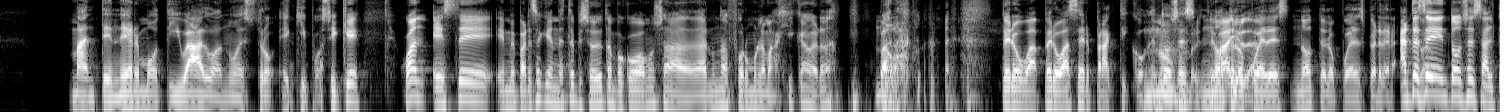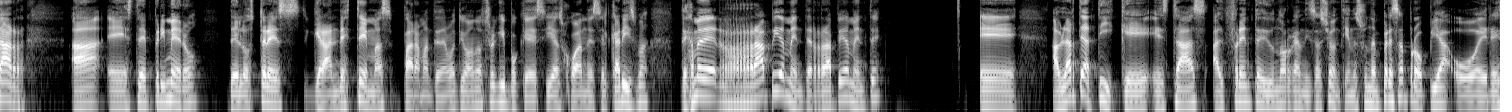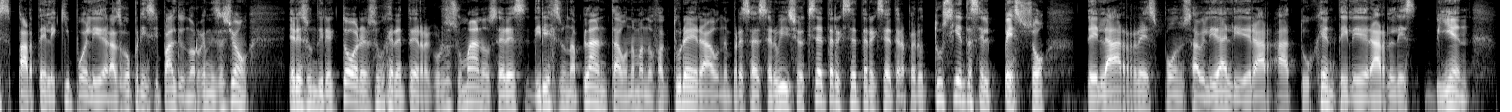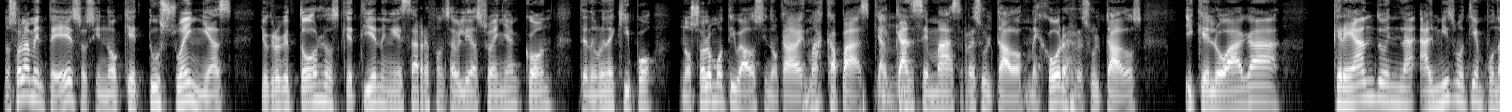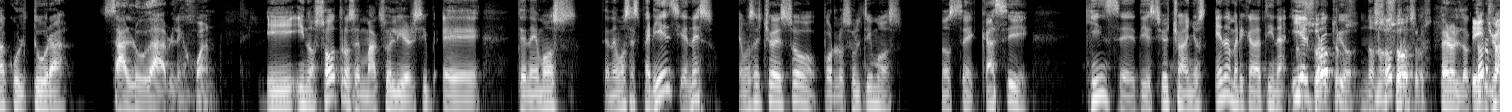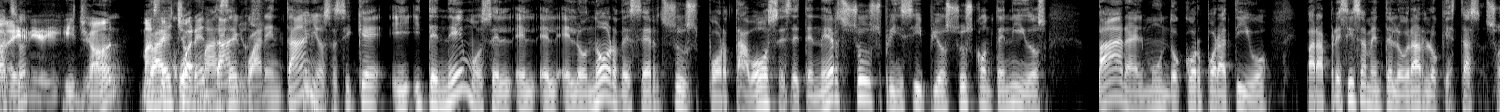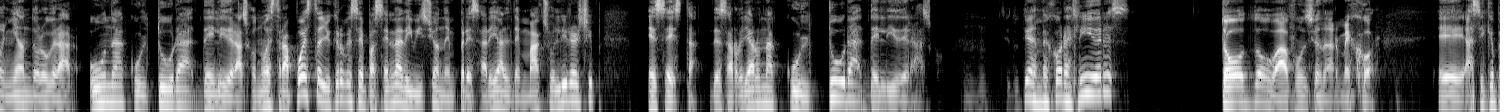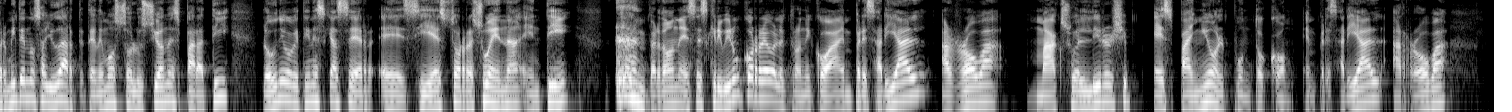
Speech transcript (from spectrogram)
mantener motivado a nuestro equipo. Así que, Juan, este, eh, me parece que en este episodio tampoco vamos a dar una fórmula mágica, ¿verdad? pero, va, pero va a ser práctico. Entonces, no, te lo puedes, no te lo puedes perder. Antes de entonces saltar a este primero, de los tres grandes temas para mantener motivado a nuestro equipo, que decías, Juan, es el carisma. Déjame rápidamente, rápidamente eh, hablarte a ti que estás al frente de una organización, tienes una empresa propia o eres parte del equipo de liderazgo principal de una organización. Eres un director, eres un gerente de recursos humanos, eres diriges una planta, una manufacturera, una empresa de servicio, etcétera, etcétera, etcétera, pero tú sientes el peso de la responsabilidad de liderar a tu gente y liderarles bien. No solamente eso, sino que tú sueñas, yo creo que todos los que tienen esa responsabilidad sueñan con tener un equipo no solo motivado, sino cada vez más capaz, que alcance más resultados, mejores resultados y que lo haga creando en la, al mismo tiempo una cultura saludable, Juan. Y, nosotros en Maxwell Leadership eh, tenemos, tenemos experiencia en eso. Hemos hecho eso por los últimos, no sé, casi 15, 18 años en América Latina. Y el propio nosotros. nosotros. Pero el doctor y John, Maxwell y- y John, lo más ha de hecho 40 más de años. 40 Sí. años. Así que, y, y tenemos el, el- el- el honor de ser sus portavoces, de tener sus principios, sus contenidos para el mundo corporativo, para precisamente lograr lo que estás soñando lograr, una cultura de liderazgo. Nuestra apuesta, yo creo que se pasó en la división empresarial de Maxwell Leadership, es esta, desarrollar una cultura de liderazgo. Si tú tienes mejores líderes, todo va a funcionar mejor. Eh, así que permítenos ayudarte. Tenemos soluciones para ti. Lo único que tienes que hacer, eh, si esto resuena en ti, perdón, es escribir un correo electrónico a empresarial arroba. Empresarial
